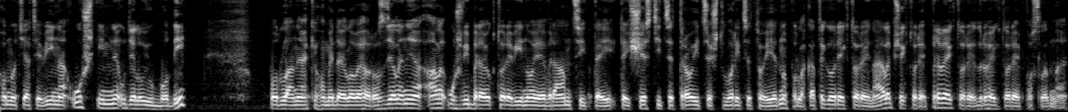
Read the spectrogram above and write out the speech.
hodnotia tie vína, už im neudelujú body, podľa nejakého medailového rozdelenia, ale už vyberajú, ktoré víno je v rámci tej, tej šestice, trojice, štvorice, to je jedno podľa kategórie, ktoré je najlepšie, ktoré je prvé, ktoré je druhé, ktoré je posledné. E,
